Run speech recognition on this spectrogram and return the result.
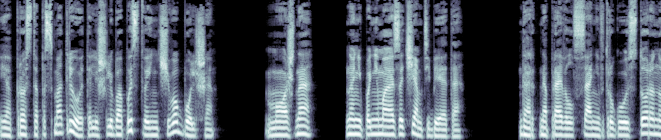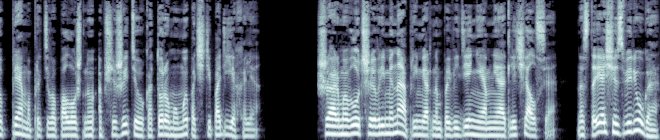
Я просто посмотрю, это лишь любопытство и ничего больше. Можно, но не понимаю, зачем тебе это. Дарк направил Сани в другую сторону, прямо противоположную общежитию, к которому мы почти подъехали. Шармы в лучшие времена примерным поведением не отличался. Настоящий зверюга,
